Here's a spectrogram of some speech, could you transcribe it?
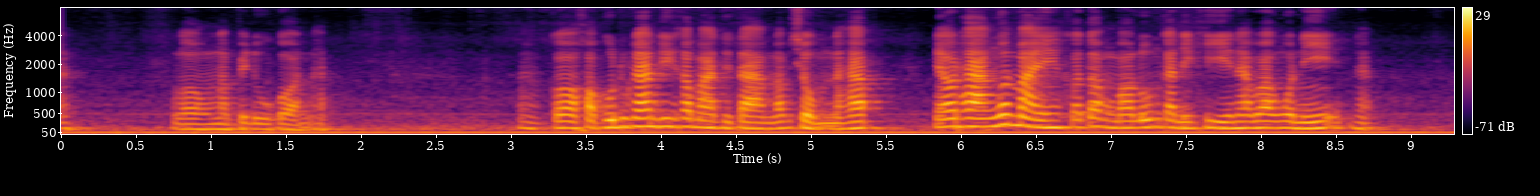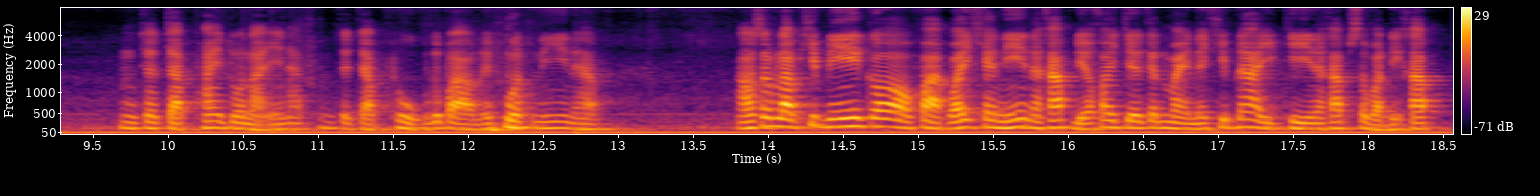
นะ ลองนำไปดูก่อนนะครับอะ ก็ขอบคุณทุกท่านที่เข้ามาติดตามรับชมนะครับ แนวทางงวดใหม่ก็ต้องมาลุ้นกันอีกทีนะว่างวดนี้นะมันจะจับให้ตัวไหนนะมันจะจับถูกหรือเปล่าในงวดนี้นะครับ เอาสำหรับคลิปนี้ก็ฝากไว้แค่นี้นะครับ เดี๋ยวค่อยเจอกันใหม่ในคลิปหน้าอีกทีนะครับ สวัสดีครับ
